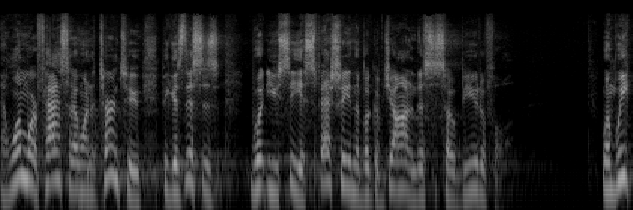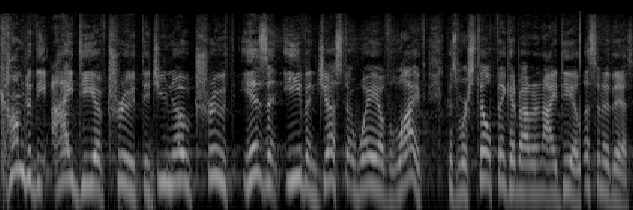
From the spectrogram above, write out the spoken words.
Now, one more facet I want to turn to because this is what you see, especially in the book of John, and this is so beautiful. When we come to the idea of truth, did you know truth isn't even just a way of life? Because we're still thinking about an idea. Listen to this.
